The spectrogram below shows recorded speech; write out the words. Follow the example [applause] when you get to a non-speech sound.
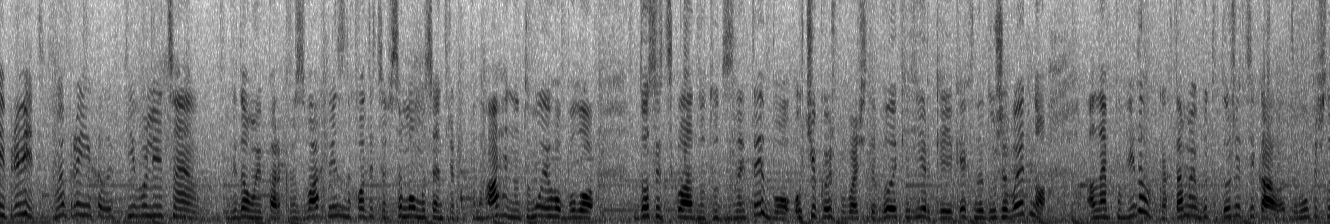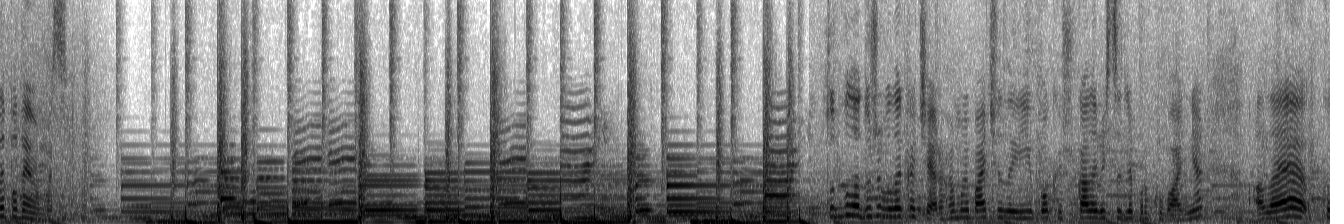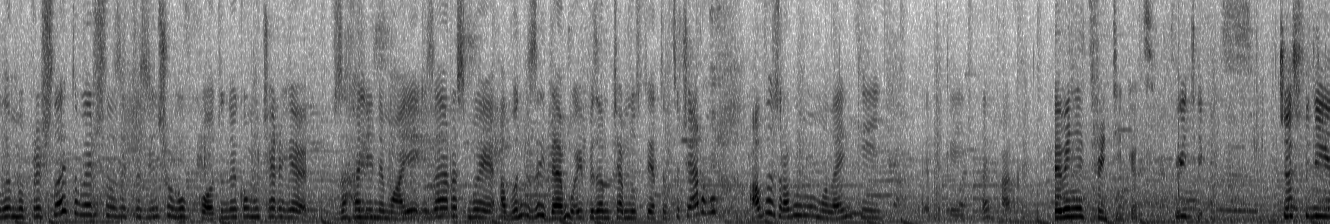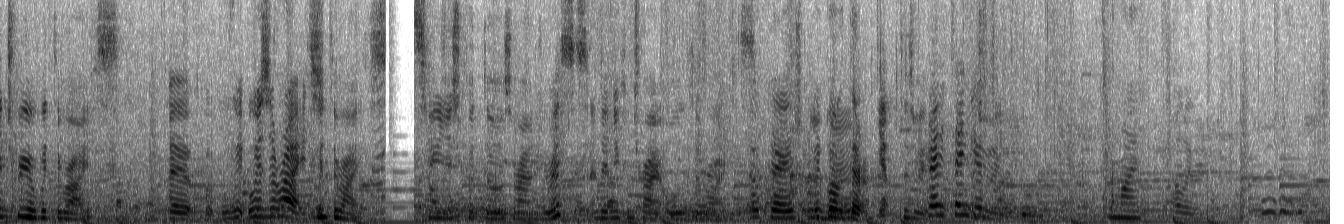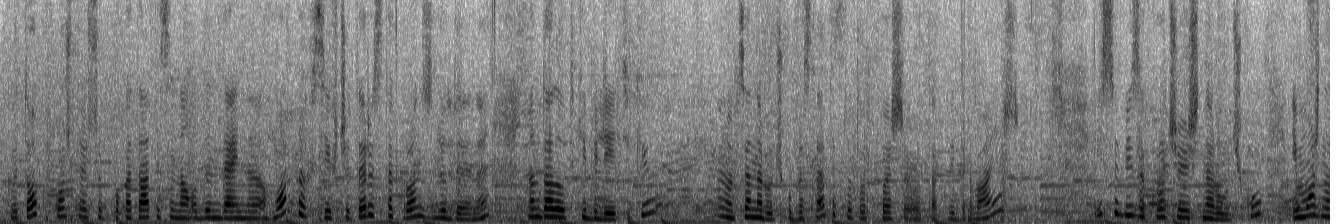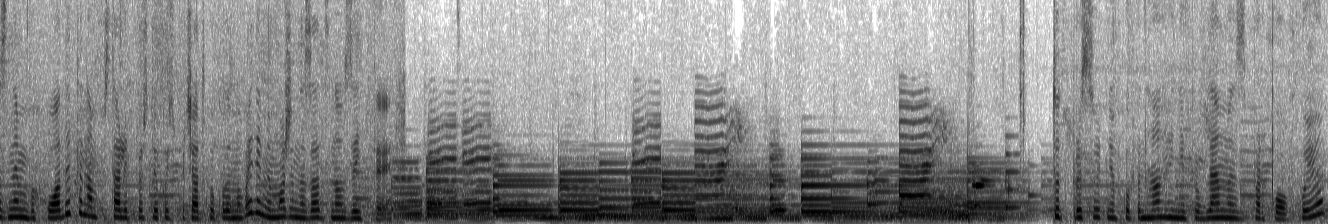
Гей, привіт! Ми приїхали в Тіволі. Це відомий парк розваг. Він знаходиться в самому центрі Копенгагена, тому його було досить складно тут знайти, бо очікуєш побачити великі гірки, яких не дуже видно. Але по відгуках там має бути дуже цікаво, тому пішли подивимось. Черга. Ми бачили її, поки шукали місце для паркування. Але коли ми прийшли, то вирішили зайти з іншого входу, на якому черги взагалі немає. І зараз ми або не зайдемо і підемо темно стояти в цю чергу, або зробимо маленький е, такий лайфхак. We need three tickets. Three tickets. Just for the entry or with the rides? Е, with- the rides. With the rides. So you just put those around your wrists and then you can try all of the rides. Okay, we go there. Yep, this way. Great, thank you. Тримай. Галина. Квиток коштує, щоб покататися на один день на горках всіх 400 крон з людини. Нам дали такі білетики. Ну, це на ручку браслетик. Тут от пише, отак відриваєш. І собі закручуєш на ручку. І можна з ним виходити. Нам поставлять просто якусь початку, коли ми вийдемо, і може назад знов зайти. Тут присутні в Копенгагені проблеми з парковкою.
